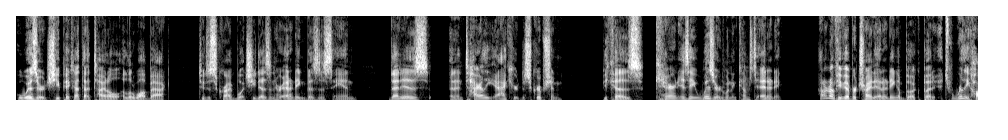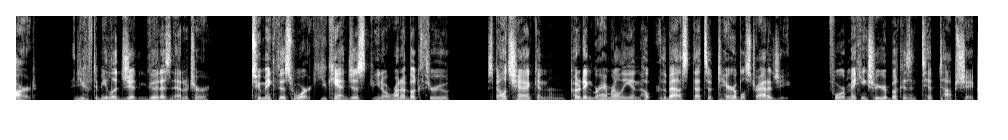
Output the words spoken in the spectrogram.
wizard. She picked out that title a little while back to describe what she does in her editing business, and that is an entirely accurate description because Karen is a wizard when it comes to editing. I don't know if you've ever tried editing a book, but it's really hard. And you have to be legit good as an editor to make this work. You can't just, you know, run a book through, spell check and put it in Grammarly and hope for the best. That's a terrible strategy for making sure your book is in tip top shape.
